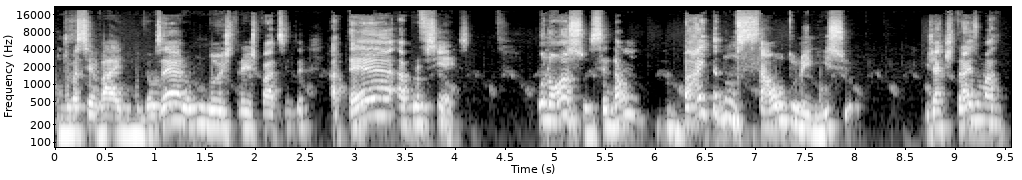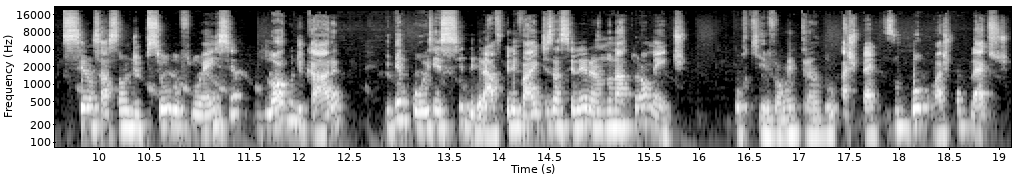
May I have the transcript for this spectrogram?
onde você vai do nível 0, 1, 2, 3, 4, 5, até a proficiência. O nosso, você dá um baita de um salto no início, já te traz uma sensação de pseudofluência logo de cara, e depois esse gráfico ele vai desacelerando naturalmente, porque vão entrando aspectos um pouco mais complexos,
